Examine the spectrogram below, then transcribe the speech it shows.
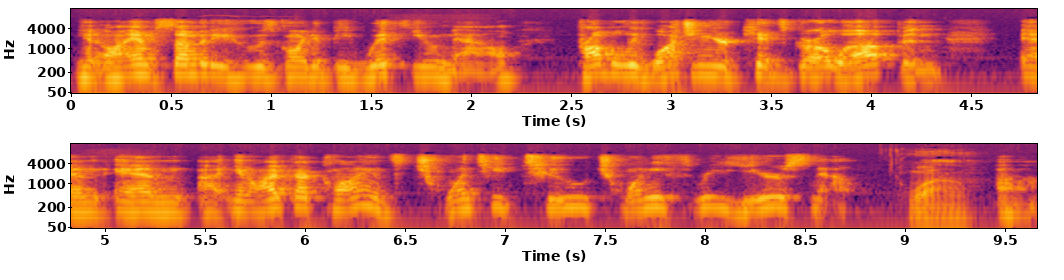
You know i am somebody who's going to be with you now probably watching your kids grow up and and and uh, you know I've got clients 22, 23 years now. Wow. Uh,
